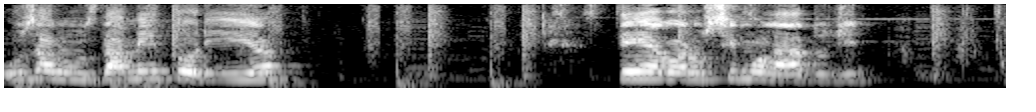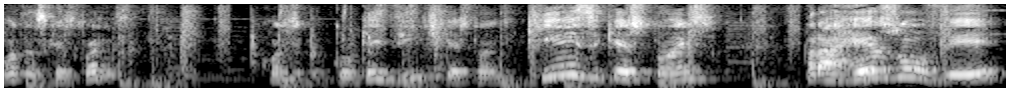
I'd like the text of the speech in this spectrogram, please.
os alunos da mentoria têm agora um simulado de quantas questões? Coloquei 20 questões, 15 questões para resolver,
